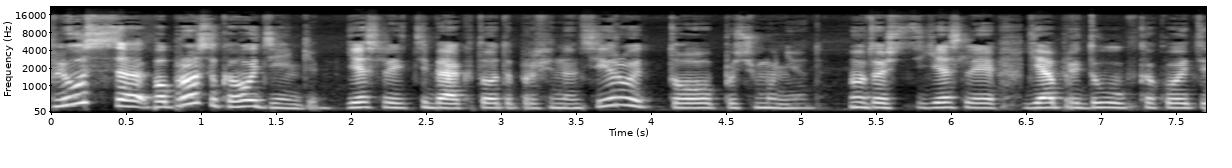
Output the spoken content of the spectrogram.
Плюс э, вопрос, у кого деньги. Если тебя кто-то профинансирует, то почему нет? Ну, то есть, если я приду к какой-то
